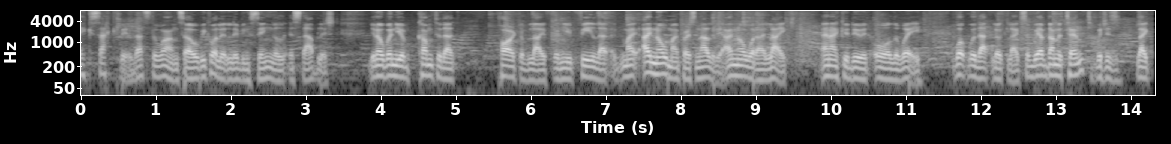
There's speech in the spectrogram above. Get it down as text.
exactly. That's the one. So we call it living single established. You know, when you come to that part of life when you feel that my I know my personality, I know what I like, and I could do it all the way what would that look like? So we have done a tent, which is like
